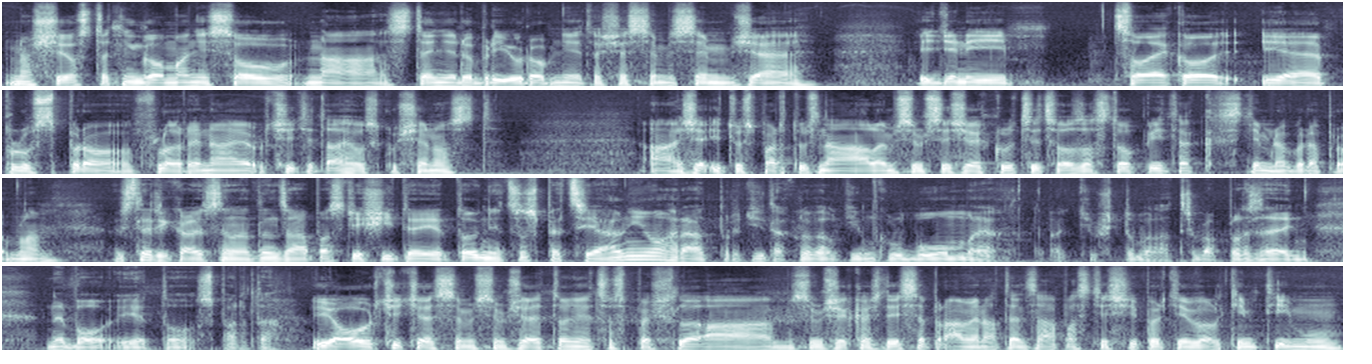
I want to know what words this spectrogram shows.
naši ostatní golmani jsou na stejně dobrý úrovni, takže si myslím, že jediný, co jako je plus pro Florina, je určitě ta jeho zkušenost a že i tu Spartu zná, ale myslím si, že kluci, co ho zastoupí, tak s tím nebude problém. Vy jste říkali, že se na ten zápas těšíte. Je to něco speciálního hrát proti takhle velkým klubům, ať už to byla třeba Plzeň, nebo je to Sparta? Jo, určitě si myslím, že je to něco speciál a myslím, že každý se právě na ten zápas těší proti velkým týmům.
